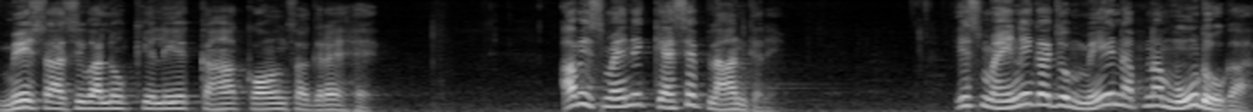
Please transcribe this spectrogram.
मेष राशि वालों के लिए कहाँ कौन सा ग्रह है? अब इस महीने कैसे प्लान करें? इस महीने का जो मेन अपना मूड होगा,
